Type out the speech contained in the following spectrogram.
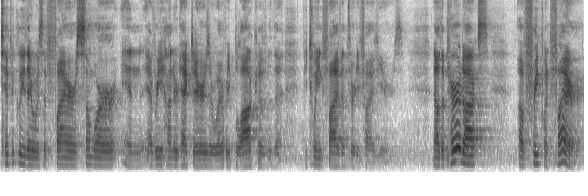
typically there was a fire somewhere in every 100 hectares or every block of the between 5 and 35 years. Now the paradox of frequent fire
